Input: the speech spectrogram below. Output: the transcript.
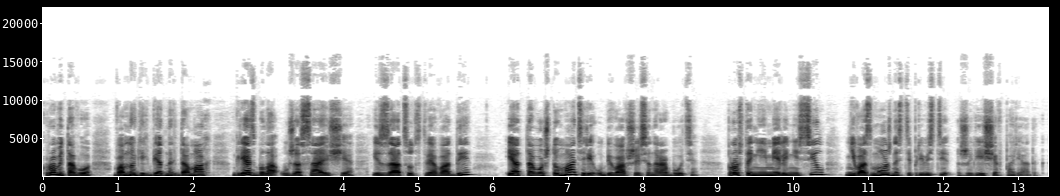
Кроме того, во многих бедных домах грязь была ужасающая из-за отсутствия воды и от того, что матери, убивавшиеся на работе, просто не имели ни сил, ни возможности привести жилище в порядок.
